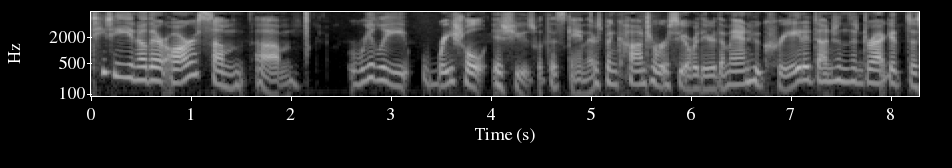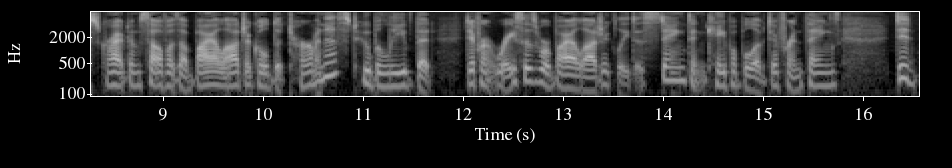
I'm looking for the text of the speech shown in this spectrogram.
TT, you know, there are some um, really racial issues with this game. There's been controversy over the year. The man who created Dungeons and Dragons described himself as a biological determinist who believed that different races were biologically distinct and capable of different things. Did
